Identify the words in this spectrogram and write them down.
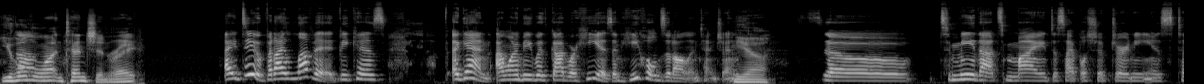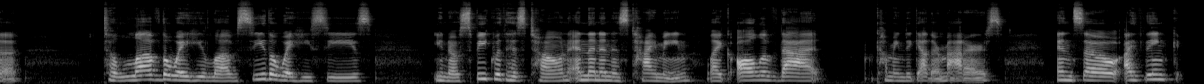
You hold Um, a lot in tension, right? i do but i love it because again i want to be with god where he is and he holds it all in tension Yeah. so to me that's my discipleship journey is to to love the way he loves see the way he sees you know speak with his tone and then in his timing like all of that coming together matters. And so i think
